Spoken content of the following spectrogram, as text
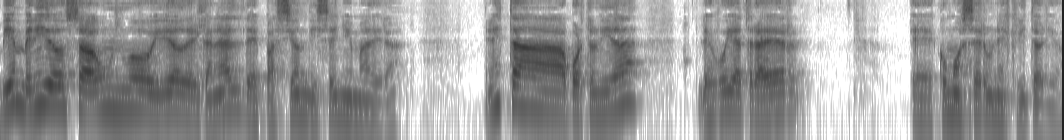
Bienvenidos a un nuevo video del canal de Pasión Diseño y Madera. En esta oportunidad les voy a traer eh, cómo hacer un escritorio.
